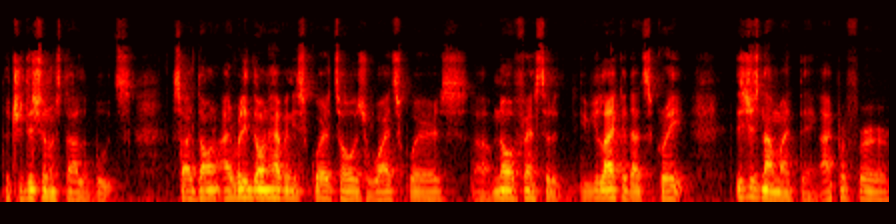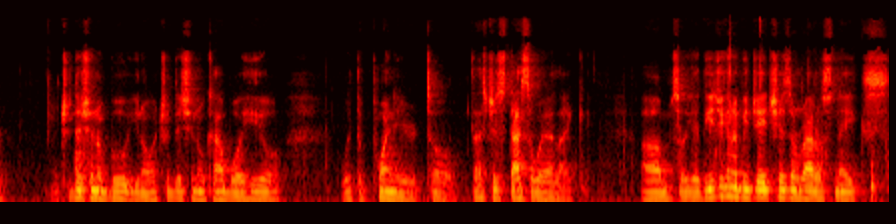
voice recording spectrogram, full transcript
the traditional style of boots. So I don't. I really don't have any square toes or wide squares. Um, no offense to the. If you like it, that's great it's just not my thing. I prefer a traditional boot, you know, a traditional cowboy heel with the point of your toe. That's just that's the way I like it. Um, so yeah, these are gonna be J Chisholm rattlesnakes,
